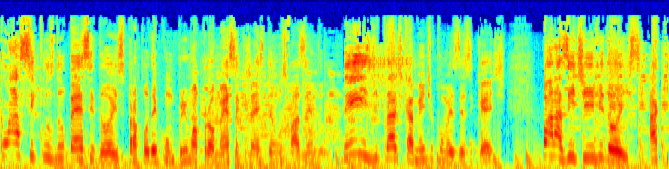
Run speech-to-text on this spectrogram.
clássicos do PS2 para poder cumprir uma promessa que já estamos fazendo desde praticamente o começo desse cast. Parasite Eve 2. Aqui.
